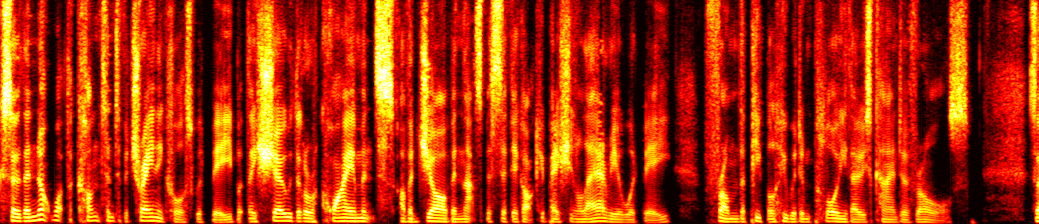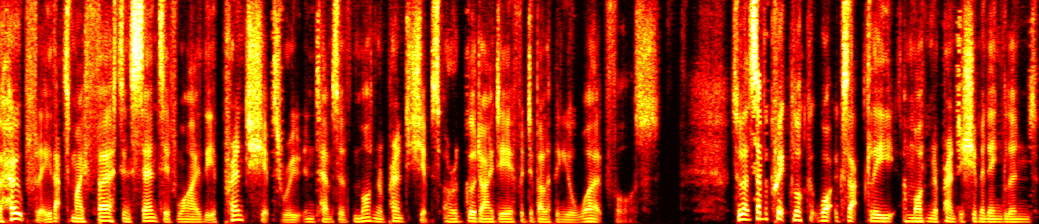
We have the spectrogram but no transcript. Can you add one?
so they're not what the content of a training course would be, but they show the requirements of a job in that specific occupational area would be from the people who would employ those kind of roles. So hopefully that's my first incentive why the apprenticeships route in terms of modern apprenticeships are a good idea for developing your workforce. So let's have a quick look at what exactly a modern apprenticeship in England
